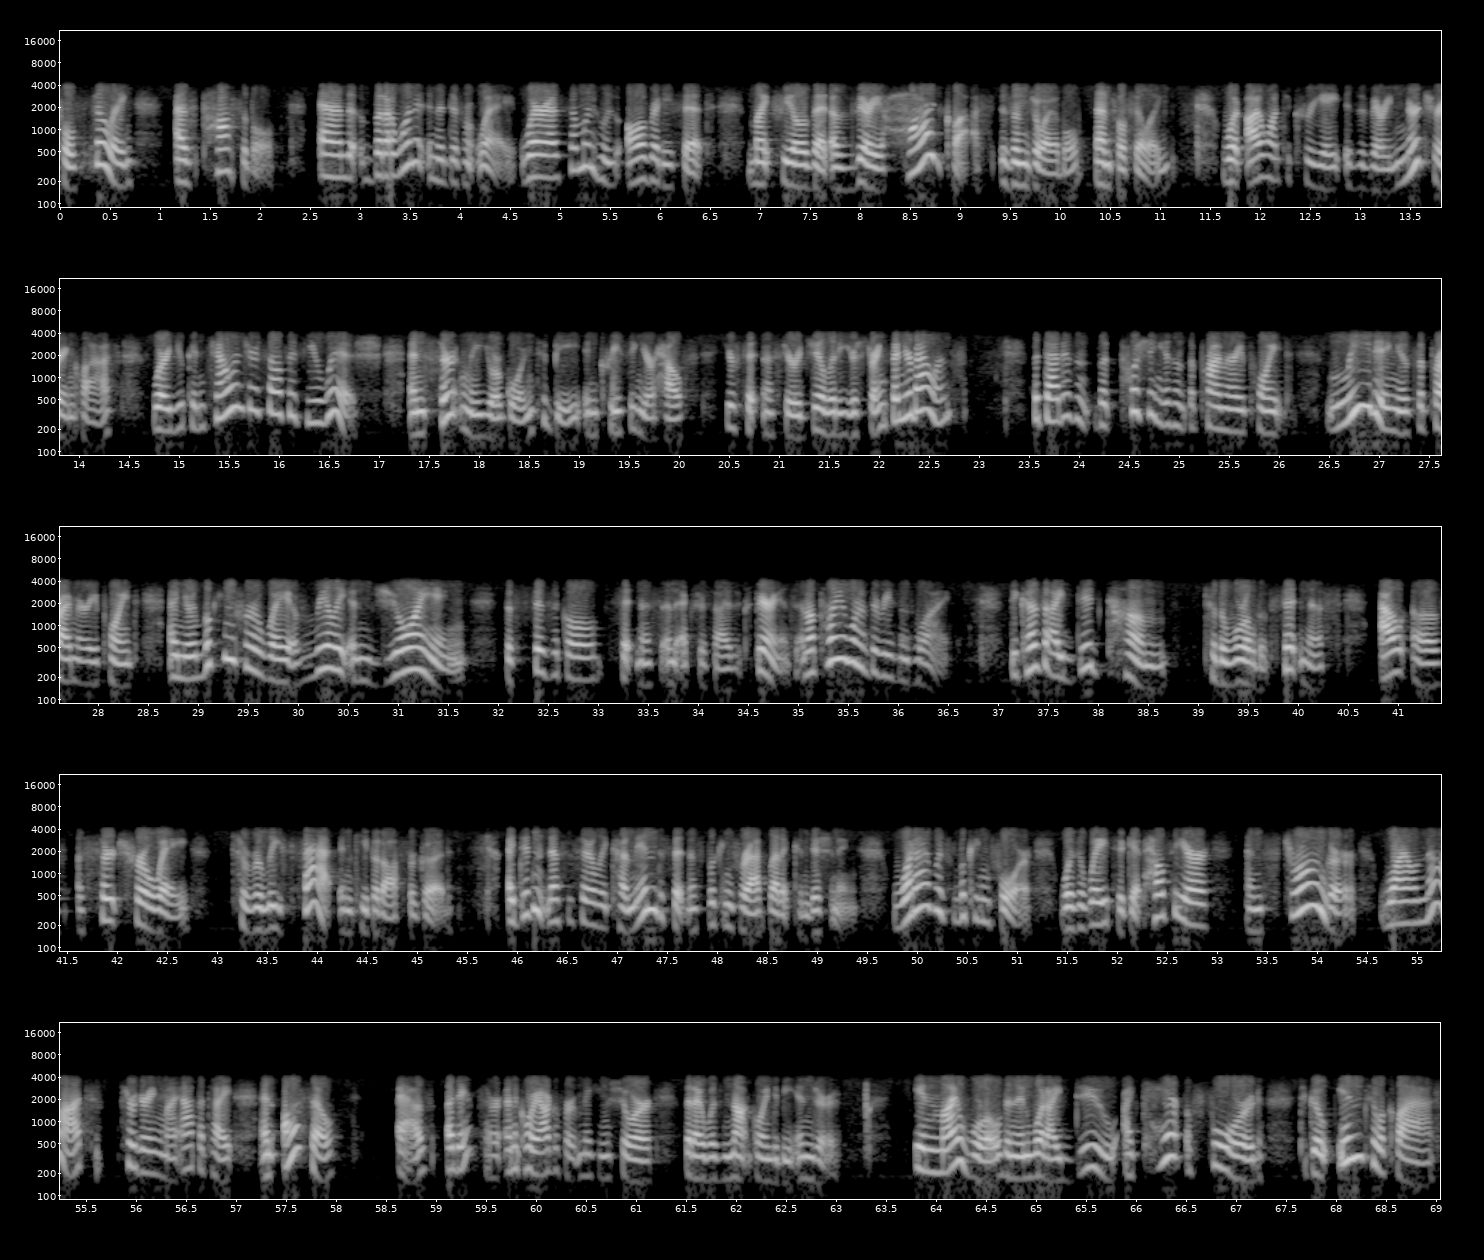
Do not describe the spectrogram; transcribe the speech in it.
fulfilling as possible. And but I want it in a different way. Whereas someone who's already fit might feel that a very hard class is enjoyable and fulfilling. What I want to create is a very nurturing class where you can challenge yourself if you wish. And certainly you're going to be increasing your health, your fitness, your agility, your strength, and your balance. But that isn't, but pushing isn't the primary point. Leading is the primary point, and you're looking for a way of really enjoying the physical fitness and exercise experience. And I'll tell you one of the reasons why because I did come to the world of fitness out of a search for a way to release fat and keep it off for good. I didn't necessarily come into fitness looking for athletic conditioning. What I was looking for was a way to get healthier and stronger while not triggering my appetite and also as a dancer and a choreographer making sure that I was not going to be injured in my world and in what I do, I can't afford to go into a class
